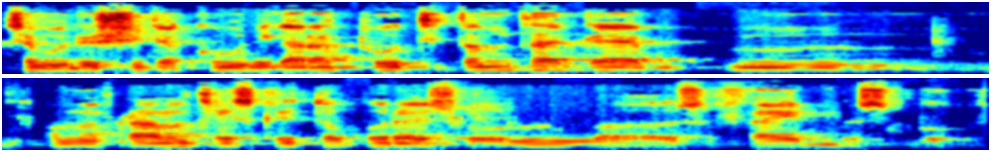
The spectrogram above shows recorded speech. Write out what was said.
siamo riusciti a comunicare a tutti, tant'è che mh, come fra l'altro è scritto pure sul, su, Facebook,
